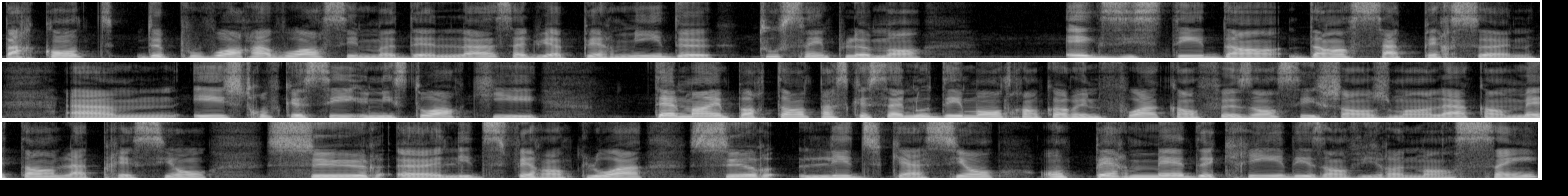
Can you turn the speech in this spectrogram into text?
Par contre, de pouvoir avoir ces modèles-là, ça lui a permis de tout simplement exister dans, dans sa personne. Euh, et je trouve que c'est une histoire qui est tellement importante parce que ça nous démontre encore une fois qu'en faisant ces changements-là, qu'en mettant la pression sur euh, les différentes lois, sur l'éducation, on permet de créer des environnements sains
